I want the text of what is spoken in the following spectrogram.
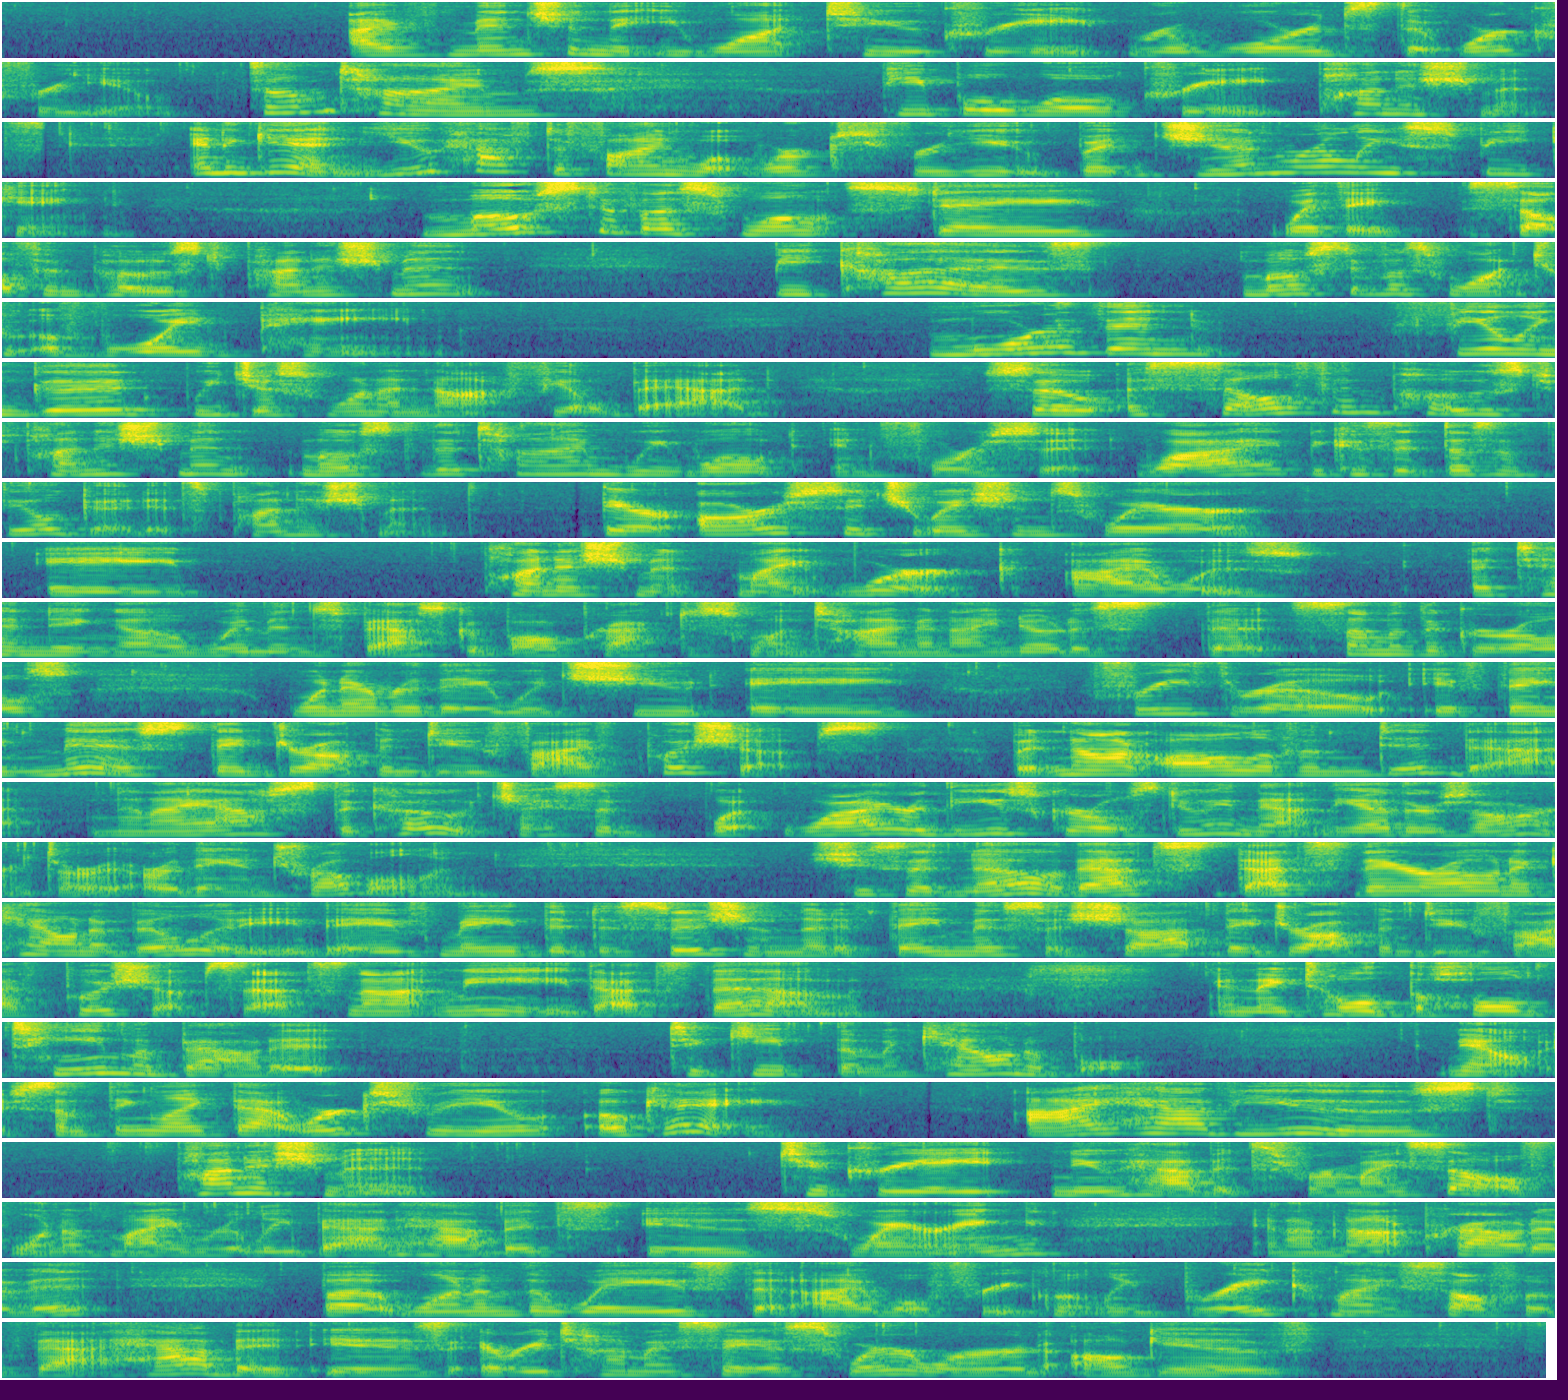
I've mentioned that you want to create rewards that work for you. Sometimes people will create punishments. And again, you have to find what works for you. But generally speaking, most of us won't stay with a self imposed punishment because most of us want to avoid pain. More than feeling good, we just want to not feel bad. So, a self imposed punishment, most of the time, we won't enforce it. Why? Because it doesn't feel good, it's punishment. There are situations where a punishment might work. I was attending a women's basketball practice one time, and I noticed that some of the girls, whenever they would shoot a free throw, if they missed, they'd drop and do five push ups. But not all of them did that. And I asked the coach, I said, why are these girls doing that and the others aren't? Are, are they in trouble? And she said, no, that's, that's their own accountability. They've made the decision that if they miss a shot, they drop and do five push ups. That's not me, that's them. And they told the whole team about it to keep them accountable. Now, if something like that works for you, okay. I have used punishment to create new habits for myself. One of my really bad habits is swearing, and I'm not proud of it. But one of the ways that I will frequently break myself of that habit is every time I say a swear word, I'll give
